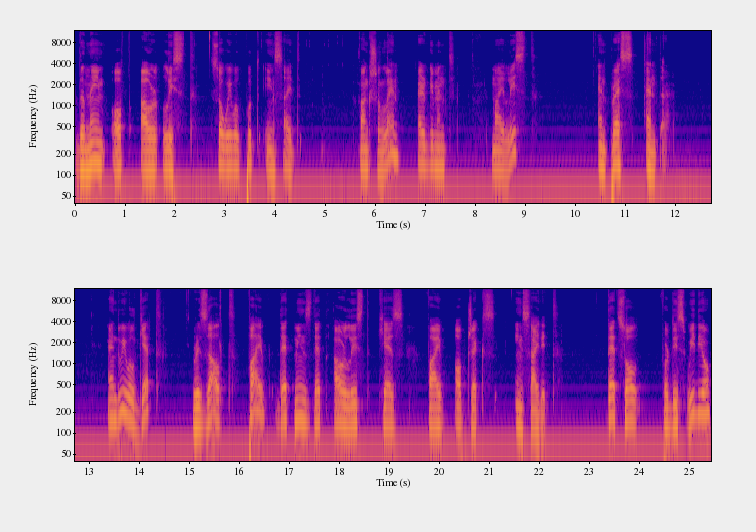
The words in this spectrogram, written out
the name of our list. So we will put inside function len argument my list and press enter. And we will get result 5 that means that our list has five objects inside it. That's all for this video.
